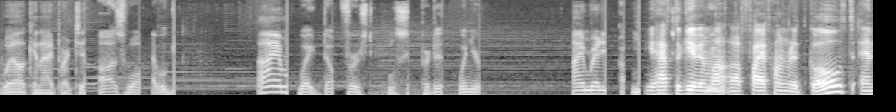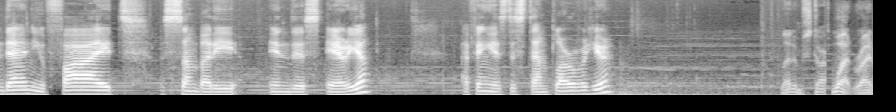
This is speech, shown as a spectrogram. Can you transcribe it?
Well, can I participate? Oswald. I will. I am. wait, don't first. We'll see. When you're. I'm ready. You have to give him a, a 500 gold, and then you fight somebody in this area. I think it's this Templar over here. Let him start. What? Right.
